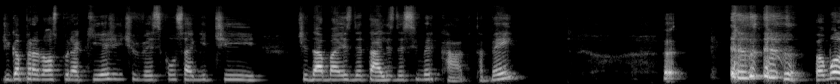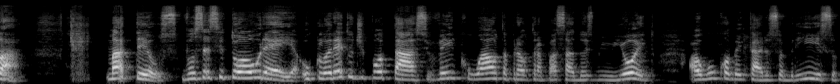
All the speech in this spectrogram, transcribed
Diga para nós por aqui, a gente vê se consegue te, te dar mais detalhes desse mercado, tá bem? Vamos lá. Matheus, você citou a ureia. O cloreto de potássio vem com alta para ultrapassar 2008? Algum comentário sobre isso?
